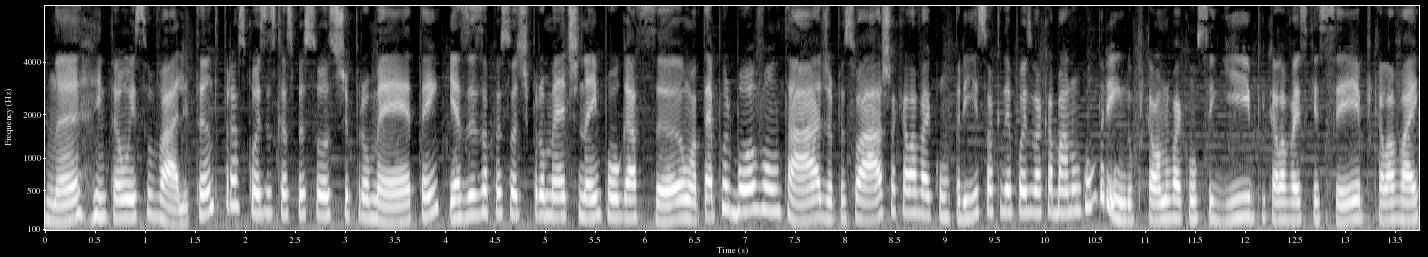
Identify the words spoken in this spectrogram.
né? Então isso vale tanto para as coisas que as pessoas te prometem, e às vezes a pessoa te promete na empolgação, até por boa vontade, a pessoa acha que ela vai cumprir, só que depois vai acabar não cumprindo, porque ela não vai conseguir, porque ela vai esquecer, porque ela vai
